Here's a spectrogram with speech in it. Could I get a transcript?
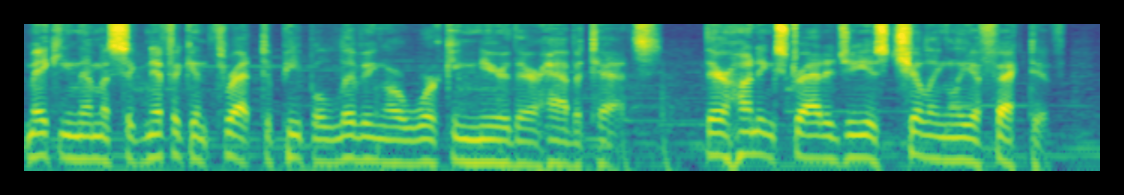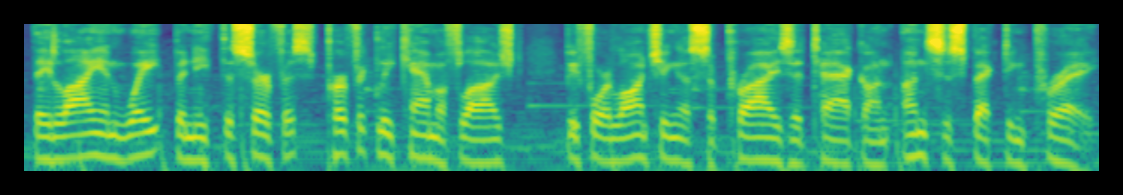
making them a significant threat to people living or working near their habitats. Their hunting strategy is chillingly effective. They lie in wait beneath the surface, perfectly camouflaged, before launching a surprise attack on unsuspecting prey.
